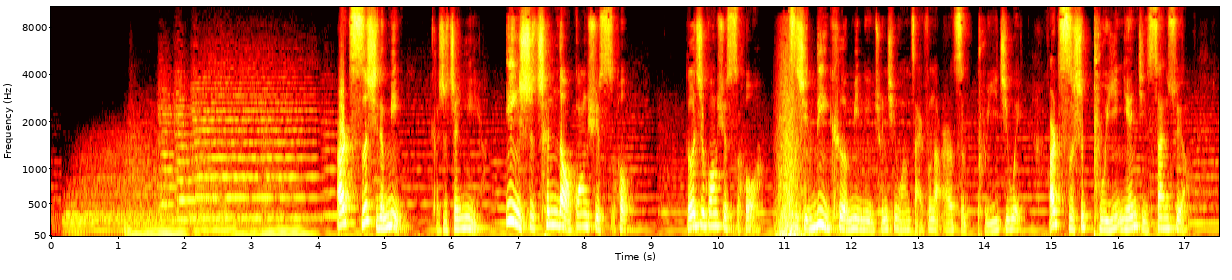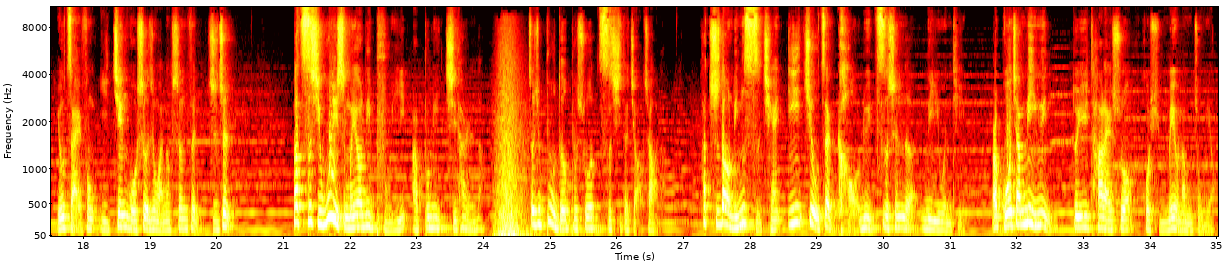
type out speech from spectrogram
而慈禧的命可是真硬呀，硬是撑到光绪死后。得知光绪死后啊，慈禧立刻命令醇亲王载沣的儿子溥仪继位。而此时溥仪年仅三岁啊，由载沣以监国摄政王的身份执政。那慈禧为什么要立溥仪而不立其他人呢？这就不得不说慈禧的狡诈了。她直到临死前依旧在考虑自身的利益问题，而国家命运对于她来说或许没有那么重要。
